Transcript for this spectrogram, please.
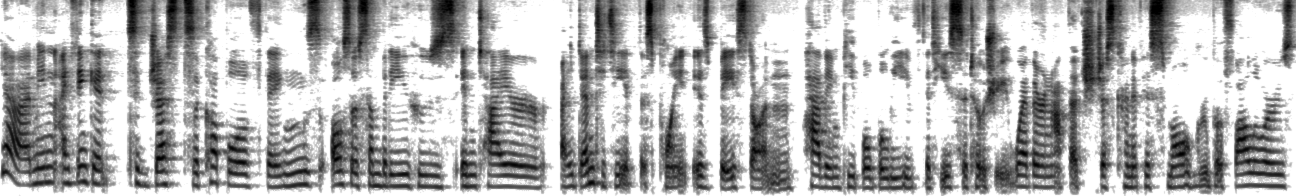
Yeah, I mean, I think it suggests a couple of things. Also, somebody whose entire identity at this point is based on having people believe that he's Satoshi, whether or not that's just kind of his small group of followers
